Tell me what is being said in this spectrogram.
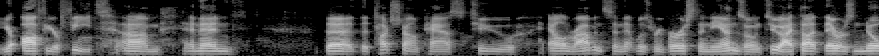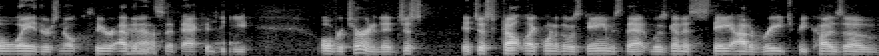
you're off your feet. Um, and then the the touchdown pass to Allen Robinson that was reversed in the end zone too. I thought there was no way, there's no clear evidence that that could be overturned. And it just it just felt like one of those games that was going to stay out of reach because of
